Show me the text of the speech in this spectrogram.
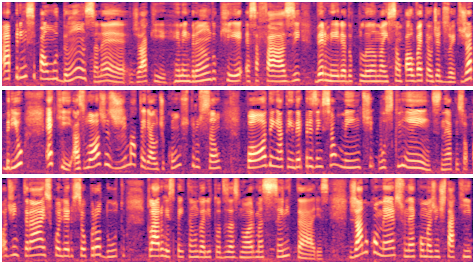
a principal mudança, né, já que relembrando que essa fase vermelha do plano aí em São Paulo vai até o dia 18 de abril, é que as lojas de material de construção podem atender presencialmente os clientes, né? A pessoa pode entrar, escolher o seu produto, claro, respeitando ali todas as normas sanitárias. Já no comércio, né, como a gente está aqui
